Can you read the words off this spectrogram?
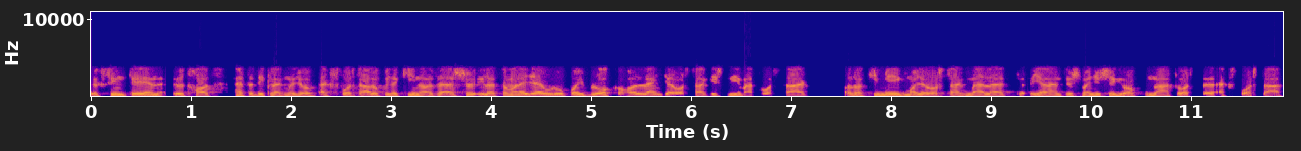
ők szintén 5-6 hetedik legnagyobb exportálók, ugye Kína az első, illetve van egy európai blokk, ahol Lengyelország és Németország az, aki még Magyarország mellett jelentős mennyiségű akkumulátort exportál.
